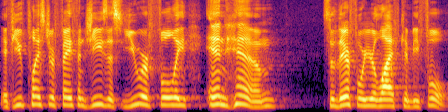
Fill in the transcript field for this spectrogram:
If you've placed your faith in Jesus, you are fully in Him, so therefore your life can be full.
